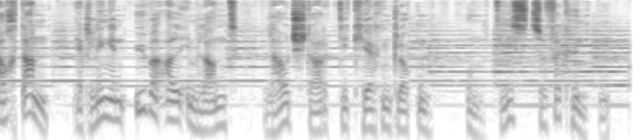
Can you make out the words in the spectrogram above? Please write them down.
Auch dann erklingen überall im Land lautstark die Kirchenglocken, um dies zu verkünden.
